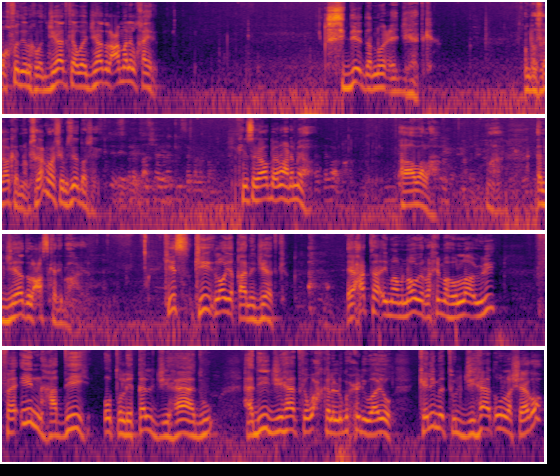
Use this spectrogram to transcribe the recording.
Waqfadeena koowaad jihaadka waa jihaad alcamal alkhayri sideedda nooc ee jihaadka amba sagaalka nooc sagaalka baa sideed baa sheegay kii sagaalaad baa inoo hadhay miya aa wala aljihaad alcaskari baa haya kiis kii loo yaqaanay jihaadka ee xataa imaam nawawi raximahullah uu yidhi fain haddii uطliqa aljihaadu haddii jihaadka wax kale lagu xidhi waayo kelimatu ljihaad un la sheego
